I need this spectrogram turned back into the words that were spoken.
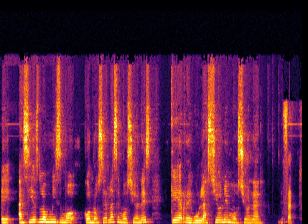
eh, así es lo mismo conocer las emociones que regulación emocional. Exacto.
